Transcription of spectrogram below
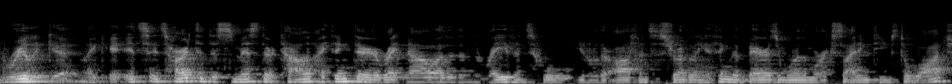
really good. Like it, it's it's hard to dismiss their talent. I think they're right now, other than the Ravens, who you know their offense is struggling. I think the Bears are one of the more exciting teams to watch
